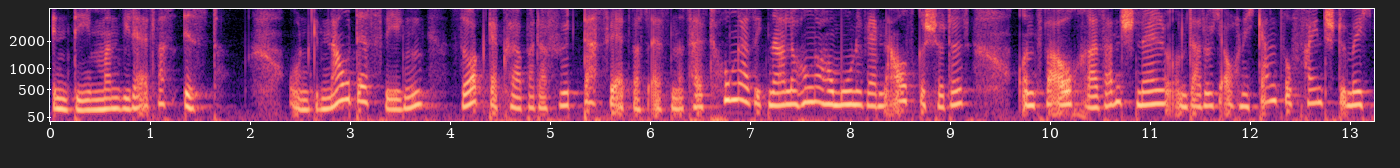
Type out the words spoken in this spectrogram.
Indem man wieder etwas isst. Und genau deswegen sorgt der Körper dafür, dass wir etwas essen. Das heißt, Hungersignale, Hungerhormone werden ausgeschüttet und zwar auch rasant schnell und dadurch auch nicht ganz so feinstimmig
